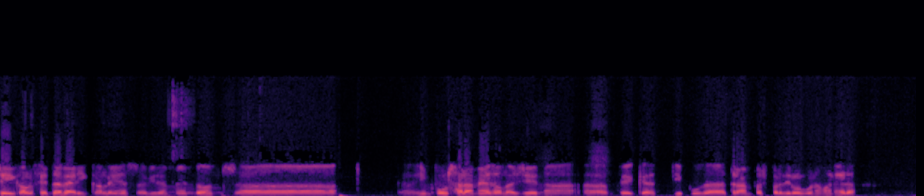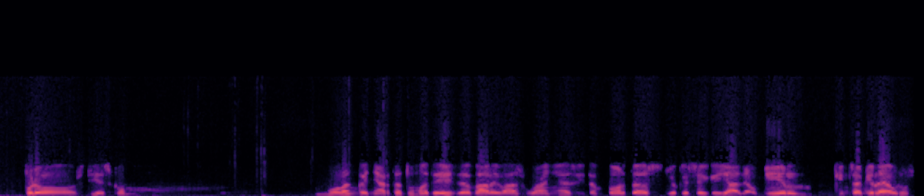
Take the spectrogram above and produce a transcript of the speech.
Sí, que el fet d'haver-hi calés, evidentment, doncs, eh, impulsarà més a la gent a, a fer aquest tipus de trampes, per dir-ho d'alguna manera. Però, hòstia, és com molt enganyar-te tu mateix, de vale, vas, guanyes i t'emportes, jo que sé, que hi ha 10.000, 15.000 euros,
